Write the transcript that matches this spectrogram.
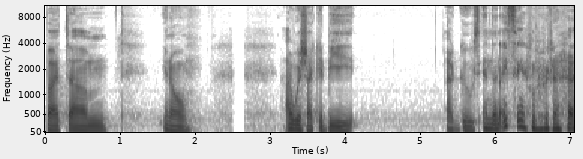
But, um, you know, I wish I could be a goose. And the nice thing about uh,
